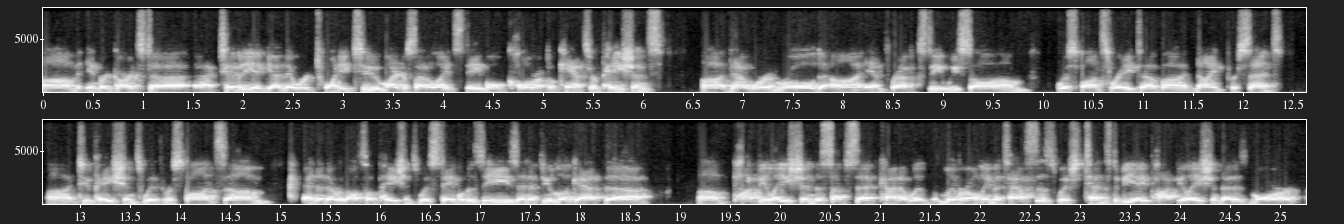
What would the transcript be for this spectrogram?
Um, in regards to activity, again, there were 22 microsatellite stable colorectal cancer patients uh, that were enrolled. Uh, and for efficacy, we saw um, response rate of 9% uh, to patients with response. Um, and then there was also patients with stable disease. And if you look at the um, population, the subset kind of with liver only metastasis, which tends to be a population that is more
